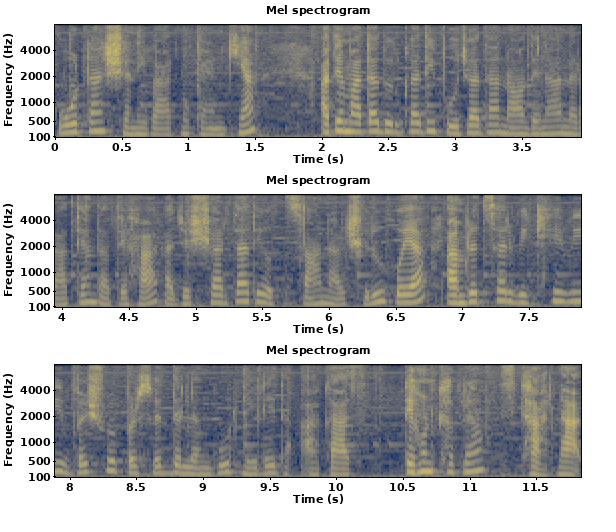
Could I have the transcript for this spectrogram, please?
ਵੋਟਾਂ ਸ਼ਨੀਵਾਰ ਨੂੰ ਪੈਣਗੀਆਂ ਅਤੇ ਮਾਤਾ ਦੁਰਗਾ ਦੀ ਪੂਜਾ ਦਾ 9 ਦਿਨਾਂ ਨਰਾਤਿਆਂ ਦਾ ਤਿਉਹਾਰ ਅੱਜ ਸ਼ਰਧਾ ਤੇ ਉਤਸ਼ਾਹ ਨਾਲ ਸ਼ੁਰੂ ਹੋਇਆ। ਅੰਮ੍ਰਿਤਸਰ ਵਿਖੇ ਵੀ ਵਿਸ਼ਵ ਪ੍ਰਸਿੱਧ ਲੰਗੂਰ ਮੇਲੇ ਦਾ ਆਗਾਜ਼। ਤੇ ਹੁਣ ਖਬਰਾਂ ਸਥਾਰ ਨਾਲ।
